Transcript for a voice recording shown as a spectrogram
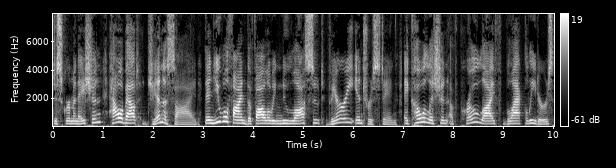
discrimination? How about genocide? Then you will find the following new lawsuit very interesting. A coalition of pro life black leaders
